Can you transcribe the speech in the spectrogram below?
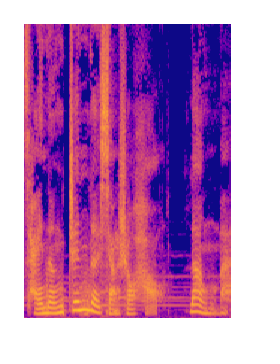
才能真的享受好浪漫。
